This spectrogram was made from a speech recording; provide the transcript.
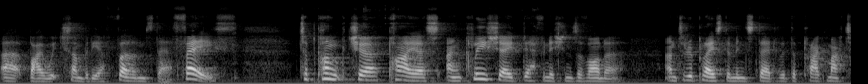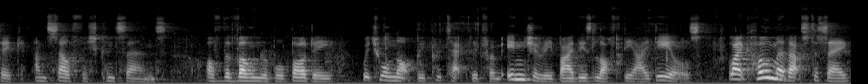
uh, by which somebody affirms their faith, to puncture pious and cliched definitions of honour and to replace them instead with the pragmatic and selfish concerns of the vulnerable body, which will not be protected from injury by these lofty ideals. Like Homer, that's to say,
